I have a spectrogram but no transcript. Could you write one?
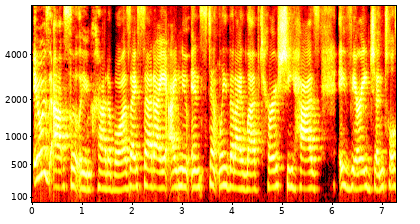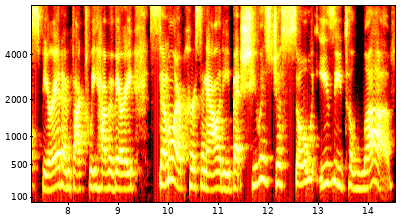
It was absolutely incredible. As I said, I, I knew instantly that I loved her. She has a very gentle spirit. In fact, we have a very similar personality, but she was just so easy to love.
